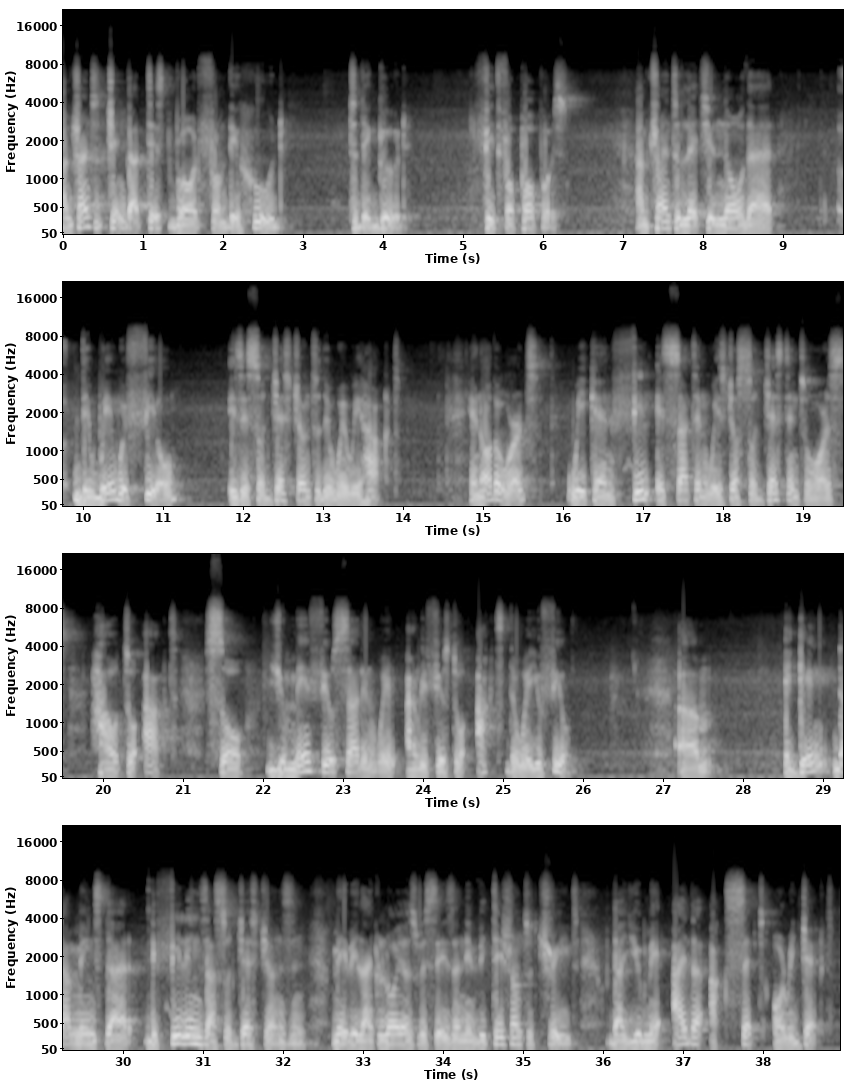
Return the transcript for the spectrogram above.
i'm trying to change that taste board from the hood to the good. Fit for purpose I'm trying to let you know that the way we feel is a suggestion to the way we act. In other words, we can feel a certain way, it's just suggesting to us how to act. So you may feel certain way and refuse to act the way you feel. Um, again, that means that the feelings are suggestions, and maybe like lawyers would say, is an invitation to treat that you may either accept or reject.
